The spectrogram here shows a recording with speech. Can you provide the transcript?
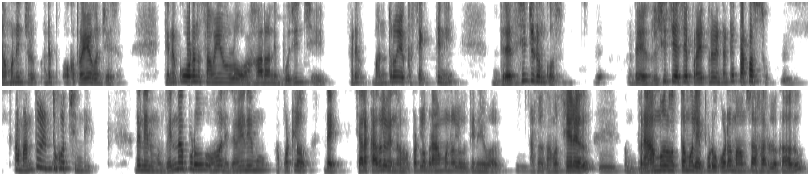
గమనించడం అంటే ఒక ప్రయోగం చేశాను. తినకూడని సమయంలో ఆహారాన్ని భుజించి అంటే మంత్రం యొక్క శక్తిని దర్శించడం కోసం అంటే ఋషి చేసే ప్రయత్నం ఏంటంటే తపస్సు. ఆ మంత్రం ఎందుకు వచ్చింది అంటే నేను విన్నప్పుడు ఓహో నిజమేనేమో. అప్పట్లో అంటే చాలా కథలు విన్నాం. అప్పట్లో బ్రాహ్మణులు తినేవారు. అసలు సమస్య లేదు. బ్రాహ్మణోత్తములు ఎప్పుడూ కూడా మాంసాహారులు కాదు.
